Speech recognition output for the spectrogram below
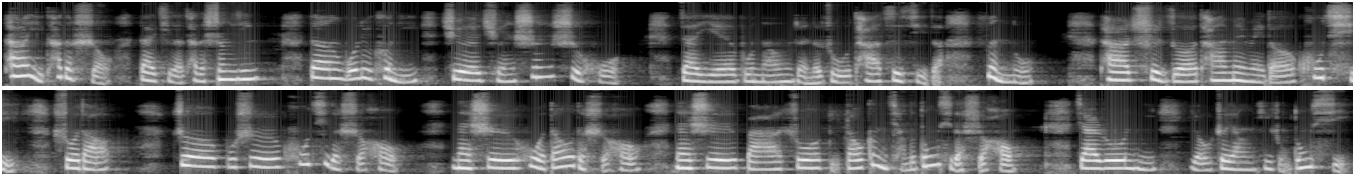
他以他的手代替了他的声音，但伯律克尼却全身是火，再也不能忍得住他自己的愤怒。他斥责他妹妹的哭泣，说道：“这不是哭泣的时候。”乃是握刀的时候，乃是把捉比刀更强的东西的时候。假如你有这样一种东西，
